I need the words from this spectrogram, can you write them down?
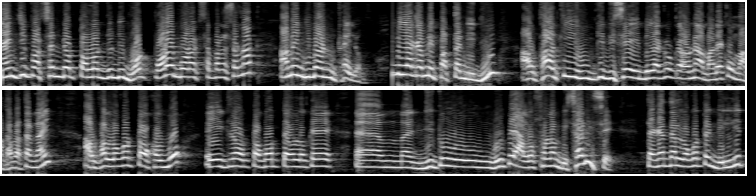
নাইণ্টি পাৰ্চেণ্টৰ তলত যদি ভোট পৰে বৰাক ছেপাৰেশ্যনত আমি ডিমাণ্ড উঠাই ল'ম। এইবিলাক আমি পাত্তা নিদিওঁ। আলফা কি হুমকি দিছে এইবিলাকৰ কাৰণে আমাৰ একো মাথা ব্যথা নাই। আলফাৰ লগত টক হ'ব। এই টকত তেওঁলোকে যিটো গ্ৰুপে আলোচনা বিচাৰিছে তেখেতৰ লগতে দিল্লীত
